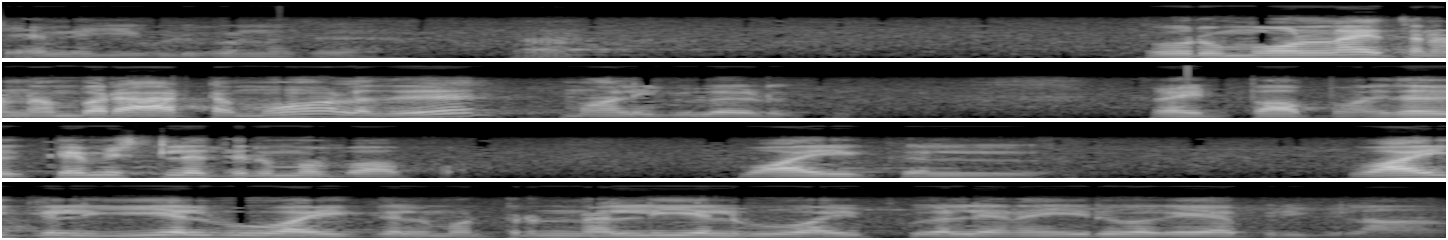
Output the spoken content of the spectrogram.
ஏன் இன்னைக்கு இப்படி பண்ணுது? ஆ. ஒரு மோல்னா இத்தனை நம்பர் ஆட்டமோ அல்லது மாலிகுலோ எடுக்கும் ரைட் பார்ப்போம். இதை கெமிஸ்ட்ரியில் திரும்ப பார்ப்போம். வாயுக்கள் வாயுக்கள் இயல்பு வாயுக்கள் மற்றும் நல்லியல்பு வாய்ப்புகள் என இரு வகையாக பிரிக்கலாம்.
